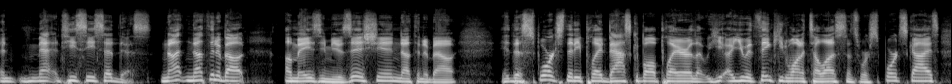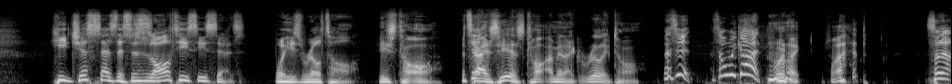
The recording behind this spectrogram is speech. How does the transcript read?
And Matt TC said this. Not nothing about amazing musician, nothing about the sports that he played, basketball player that he, you would think he'd want to tell us since we're sports guys. He just says this. This is all TC says. Boy, he's real tall. He's tall. That's it. Guys, he is tall. I mean, like really tall. That's it. That's all we got. We're like, what? So now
